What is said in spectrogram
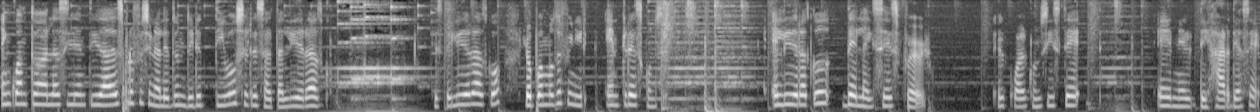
En cuanto a las identidades profesionales de un directivo, se resalta el liderazgo. Este liderazgo lo podemos definir en tres conceptos. El liderazgo de laissez-faire, el cual consiste en el dejar de hacer.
